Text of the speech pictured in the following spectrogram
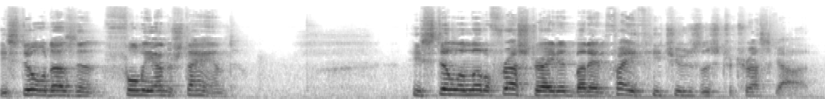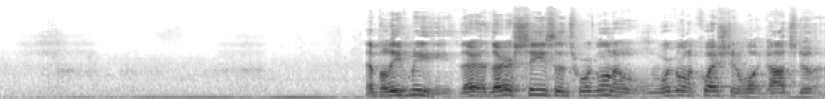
He still doesn't fully understand He's still a little frustrated, but in faith, he chooses to trust God. And believe me, there, there are seasons we're going we're going to question what God's doing.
